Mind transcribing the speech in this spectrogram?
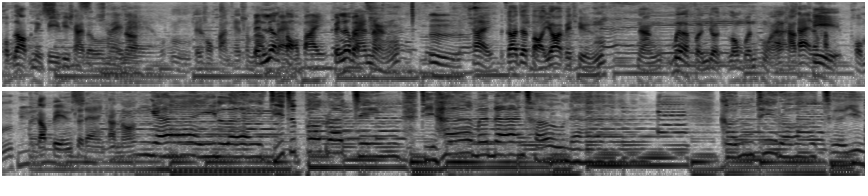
ครบรอบหนึ่งปีพี่ชายแบบใช่เนาะแล้ว อืมเป็นของขวัญให้สำหรับเป็นเรื่องแฟต่อไป เป็นเรื่องแฟแบบนหนัง อืมใช่ก็จะต่อยอดไปถึงหนังเมื่อฝนหยดลงบนหัวนะครับ ใช่แล้วครับ ที่ผมก็เป็นแสดงกันเนาะ ง่ายเลยที่จะพบรักจริง ที่หามานานเท่านาน คนที่รอเธออยู่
